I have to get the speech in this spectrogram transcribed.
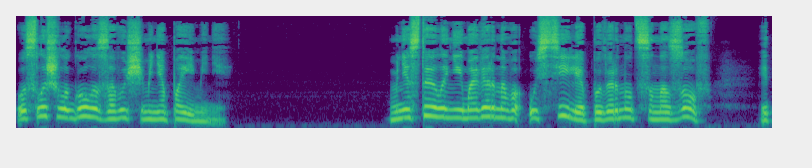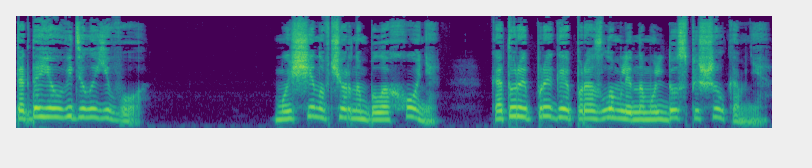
услышала голос, зовущий меня по имени. Мне стоило неимоверного усилия повернуться на зов, и тогда я увидела его. Мужчину в черном балахоне, который, прыгая по разломленному льду, спешил ко мне.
